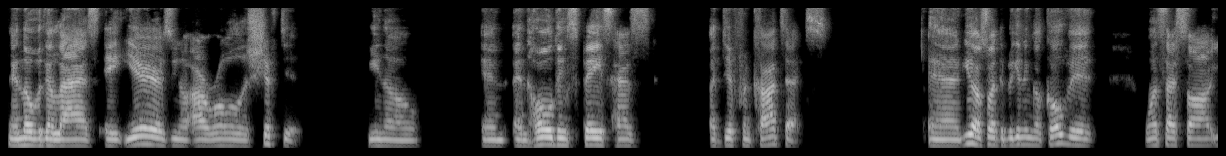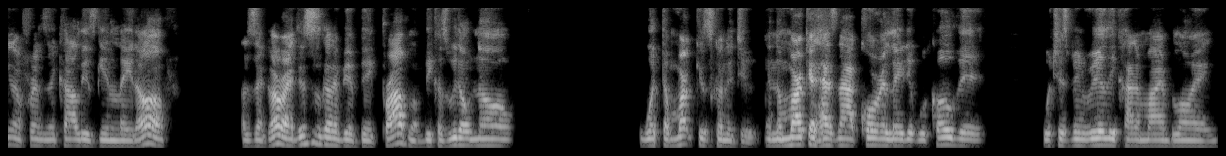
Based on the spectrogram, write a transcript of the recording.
And over the last eight years, you know, our role has shifted. You know, and and holding space has a different context. And you know, so at the beginning of COVID, once I saw you know friends and colleagues getting laid off, I was like, all right, this is going to be a big problem because we don't know what the market's going to do. And the market has not correlated with COVID, which has been really kind of mind blowing.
